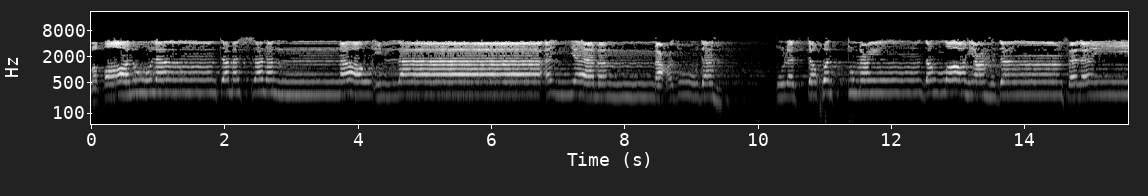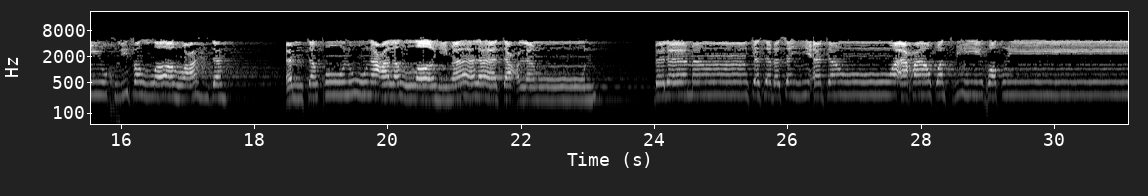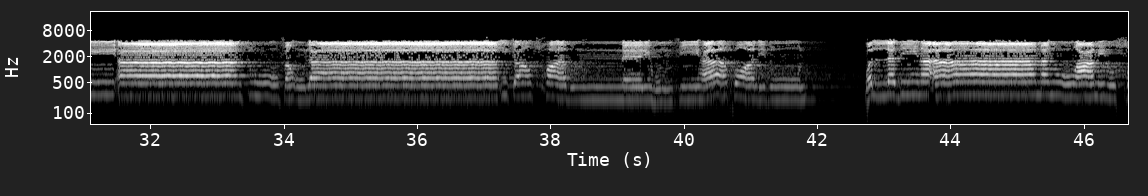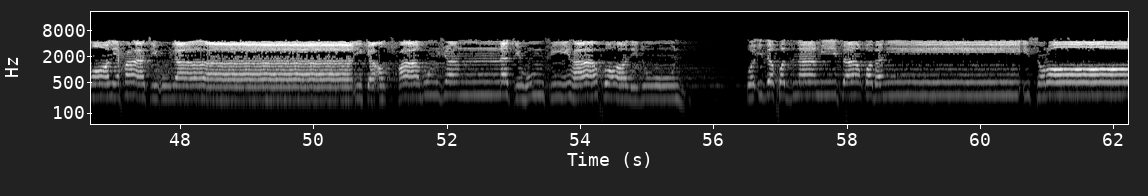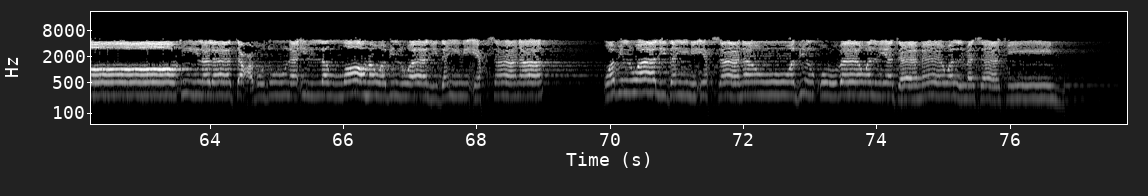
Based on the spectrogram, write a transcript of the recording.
وقالوا لن تمسنا النار إلا أياما معدودة. قل اتخذتم عند الله عهدا فلن يخلف الله عهده. أم تقولون على الله ما لا تعلمون؟ بلى من كسب سيئة وأحاطت به خطيئاته فأولئك أصحاب النار هم فيها خالدون والذين آمنوا وعملوا الصالحات أولئك أصحاب الجنة الجنات هم فيها خالدون. وإذا خذنا ميثاق بني إسرائيل لا تعبدون إلا الله وبالوالدين إحسانا وبالوالدين إحسانا وبالقربى واليتامى والمساكين.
